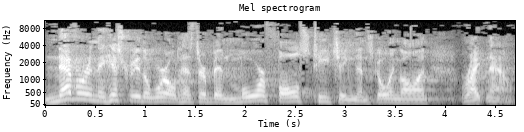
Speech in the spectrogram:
Never in the history of the world has there been more false teaching than's going on right now.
